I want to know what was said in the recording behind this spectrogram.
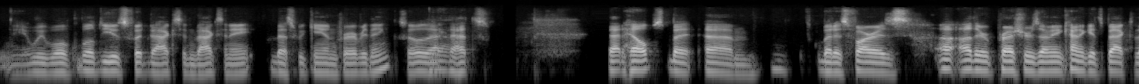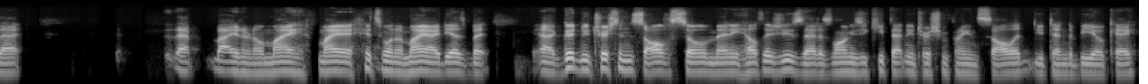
we will we'll use Footvax and vaccinate best we can for everything. So that yeah. that's that helps. But um, but as far as uh, other pressures, I mean, it kind of gets back to that that I don't know my my it's one of my ideas, but uh, good nutrition solves so many health issues that as long as you keep that nutrition plan solid, you tend to be okay.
